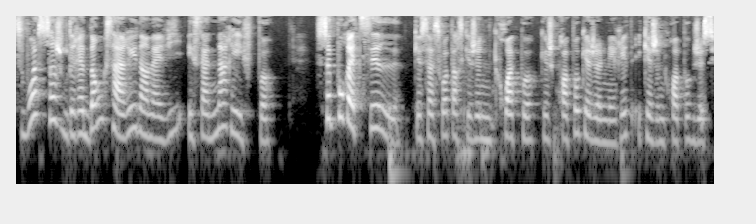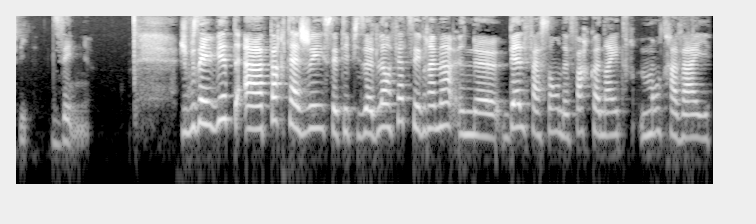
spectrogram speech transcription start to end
tu vois, ça, je voudrais donc que ça arrive dans ma vie et ça n'arrive pas. Se pourrait-il que ce soit parce que je ne crois pas, que je crois pas que je le mérite et que je ne crois pas que je suis digne? Je vous invite à partager cet épisode-là. En fait, c'est vraiment une belle façon de faire connaître mon travail.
